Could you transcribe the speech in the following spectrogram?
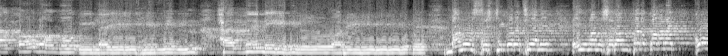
أقرب إليه من حبل الوريد মানুষ সৃষ্টি করেছি আমি এই মানুষের অন্তরে করণে কোন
